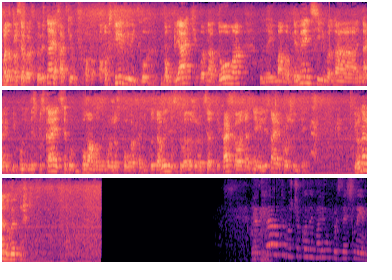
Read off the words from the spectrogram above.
Вона про себе розповідає, Харків обстрілюють, бомблять, вона вдома, у неї мама в деменції, вона навіть нікуди не спускається, бо, бо мама не може з поверха нікуди вилізти, вона живе в центрі Харкова, над нею літає кожен день. І вона редагує книжки. Коли в Маріуполь зайшли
